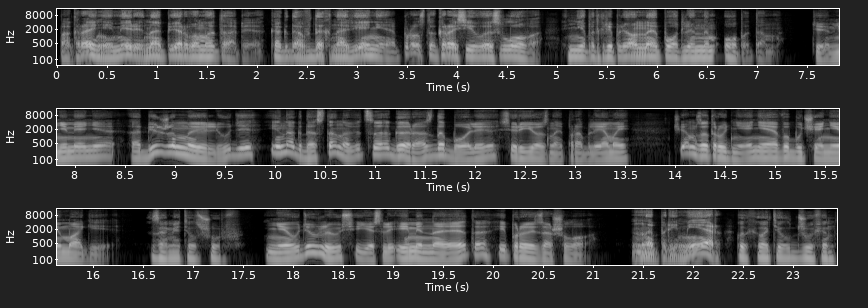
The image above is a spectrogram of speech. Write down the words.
По крайней мере, на первом этапе, когда вдохновение — просто красивое слово, не подкрепленное подлинным опытом. Тем не менее, обиженные люди иногда становятся гораздо более серьезной проблемой, чем затруднения в обучении магии», — заметил Шурф. «Не удивлюсь, если именно это и произошло». «Например», — подхватил Джуфин,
